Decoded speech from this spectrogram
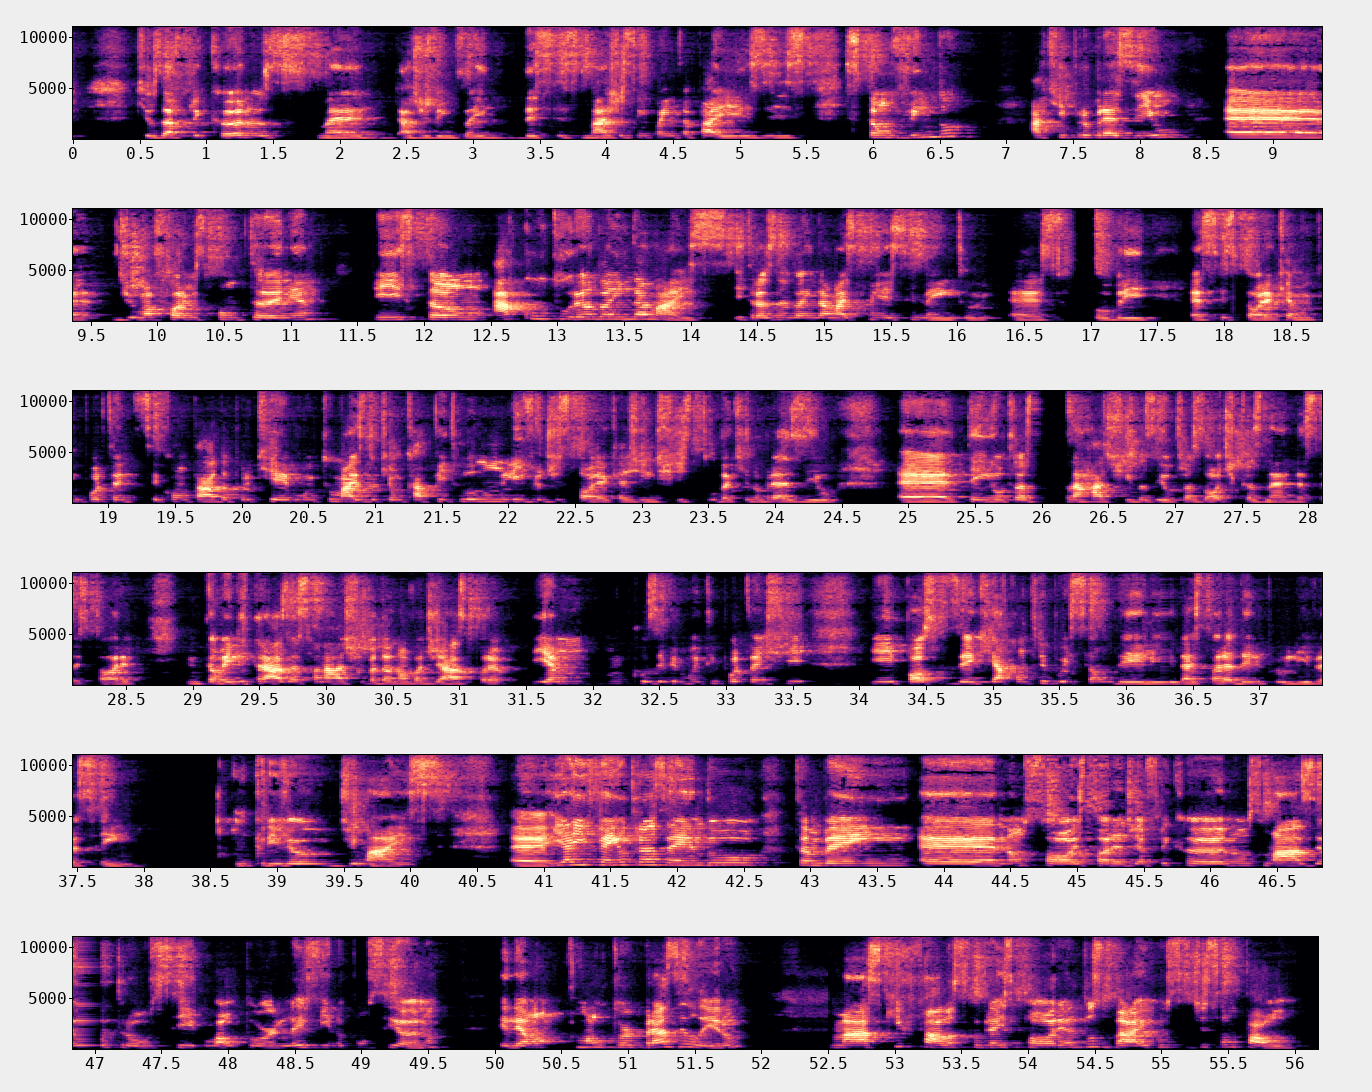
que os africanos, né, advindos aí desses mais de 50 países, estão vindo aqui para o Brasil é, de uma forma espontânea e estão aculturando ainda mais e trazendo ainda mais conhecimento é, sobre essa história que é muito importante ser contada, porque muito mais do que um capítulo num livro de história que a gente estuda aqui no Brasil, é, tem outras narrativas e outras óticas né, dessa história. Então, ele traz essa narrativa da nova diáspora e é, inclusive, muito importante. E posso dizer que a contribuição dele, da história dele para o livro, assim, incrível demais. É, e aí venho trazendo também é, não só história de africanos, mas eu trouxe o autor Levino Ponciano. Ele é um, um autor brasileiro, mas que fala sobre a história dos bairros de São Paulo.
